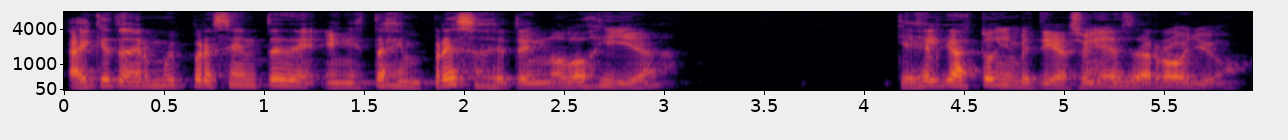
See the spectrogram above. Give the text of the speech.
hay que tener muy presente en estas empresas de tecnología, que es el gasto de investigación y desarrollo.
